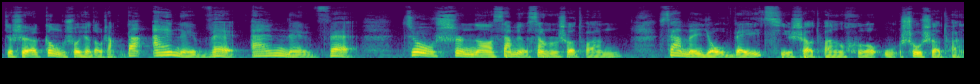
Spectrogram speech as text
就是更说学逗唱。但 anyway，anyway，就是呢，下面有相声社团，下面有围棋社团和武术社团，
